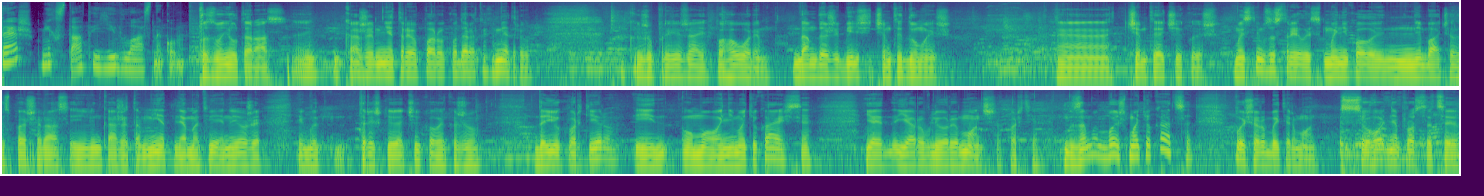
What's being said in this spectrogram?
теж міг стати її власником. Позвонив Тарас. Каже, мені треба пару квадратних метрів. Кажу, приїжджай, поговоримо. Дам навіть більше, ніж ти думаєш. Е, чим ти очікуєш. Ми з ним зустрілись, ми ніколи не бачились перший раз. І він каже, там ні для Матвія. Ну я вже якби трішки очікував, я кажу, даю квартиру і умова, не матюкаєшся. Я, я роблю ремонт ще в квартирі. Будеш матюкатися, будеш робити ремонт. Сьогодні просто це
